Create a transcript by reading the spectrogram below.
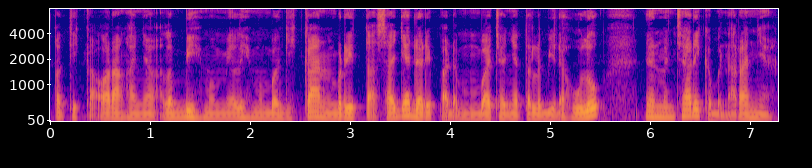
Ketika orang hanya lebih memilih membagikan berita saja daripada membacanya terlebih dahulu dan mencari kebenarannya.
